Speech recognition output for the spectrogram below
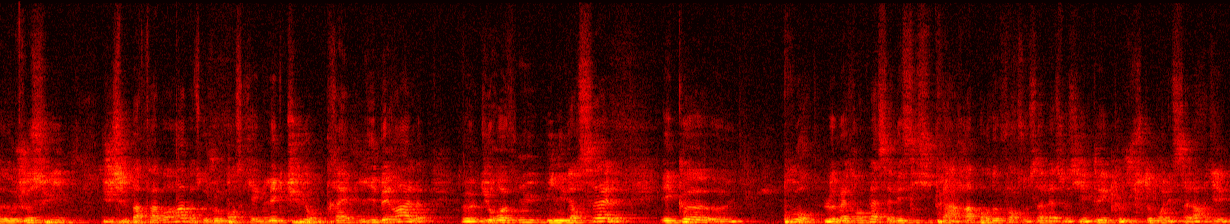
euh, je suis, j'y suis pas favorable parce que je pense qu'il y a une lecture très libérale euh, du revenu universel et que euh, pour le mettre en place, ça nécessiterait un rapport de force au sein de la société que justement les salariés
